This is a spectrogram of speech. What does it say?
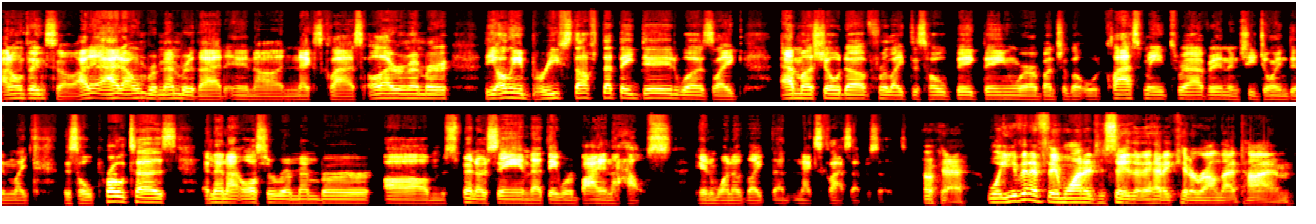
I don't think so. I I don't remember that in uh next class. All I remember, the only brief stuff that they did was like Emma showed up for like this whole big thing where a bunch of the old classmates were having, and she joined in like this whole protest. And then I also remember um Spinner saying that they were buying a house in one of like the next class episodes. Okay. Well, even if they wanted to say that they had a kid around that time,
